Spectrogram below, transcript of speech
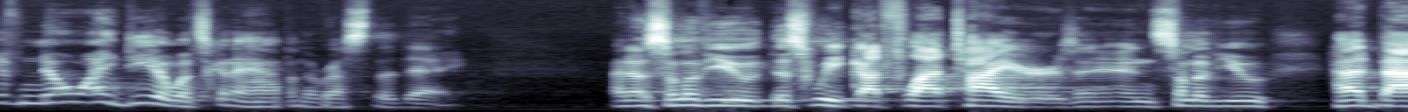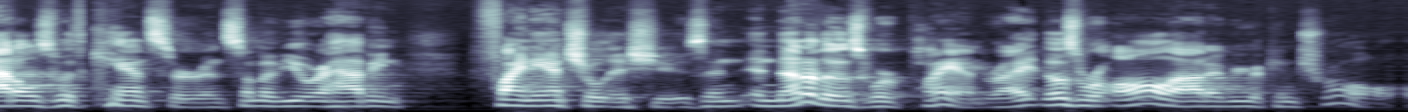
We have no idea what's going to happen the rest of the day. I know some of you this week got flat tires, and, and some of you had battles with cancer, and some of you are having financial issues. And, and none of those were planned, right? Those were all out of your control.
